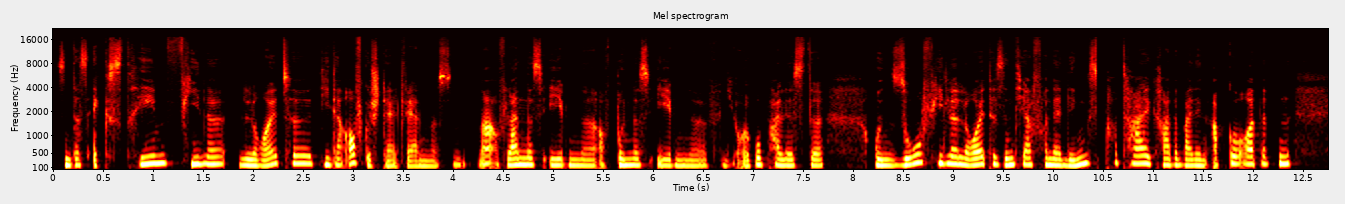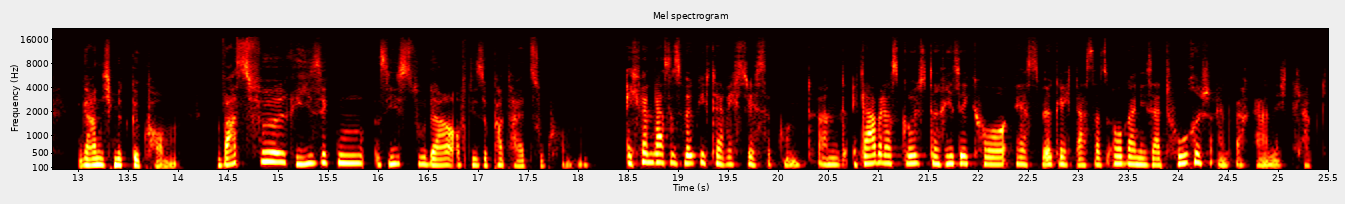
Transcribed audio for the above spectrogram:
sind das extrem viele Leute, die da aufgestellt werden müssen. Na, auf Landesebene, auf Bundesebene, für die Europaliste. Und so viele Leute sind ja von der Linkspartei, gerade bei den Abgeordneten, gar nicht mitgekommen. Was für Risiken siehst du da auf diese Partei zukommen? Ich finde, das ist wirklich der wichtigste Punkt. Und ich glaube, das größte Risiko ist wirklich, dass das organisatorisch einfach gar nicht klappt.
